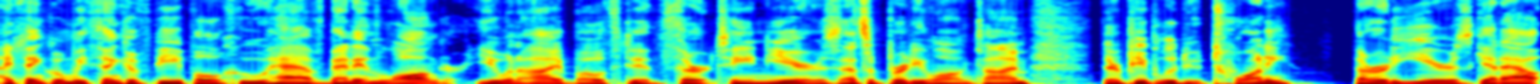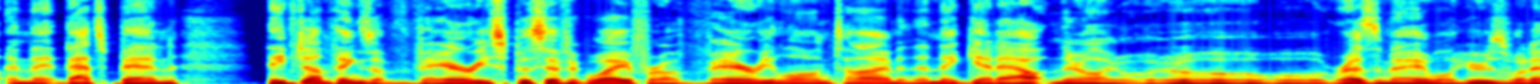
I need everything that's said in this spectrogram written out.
I think when we think of people who have been in longer, you and I both did 13 years. That's a pretty long time. There are people who do 20, 30 years, get out, and that, that's been, they've done things a very specific way for a very long time. And then they get out and they're like, oh, resume. Well, here's what I,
